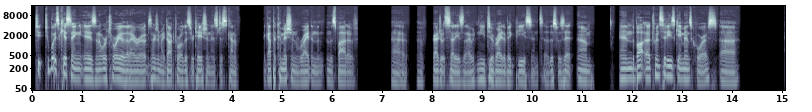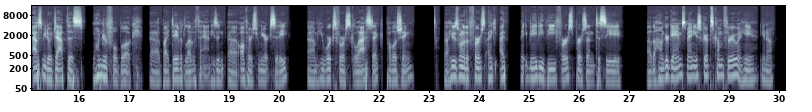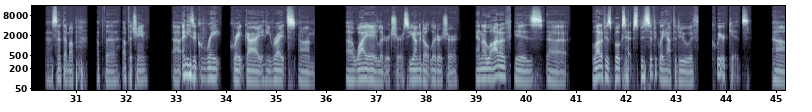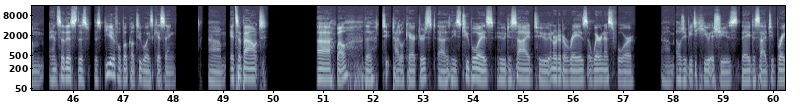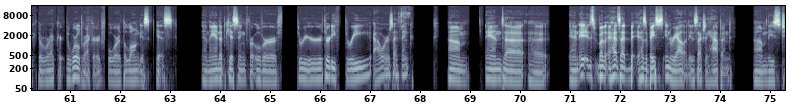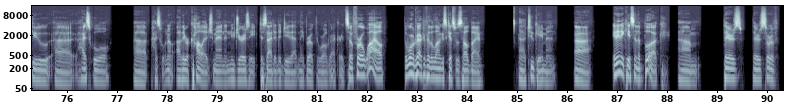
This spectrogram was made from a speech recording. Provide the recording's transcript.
Two, Two Boys Kissing is an oratorio that I wrote. It's actually my doctoral dissertation. It's just kind of I got the commission right in the in the spot of uh, of graduate studies that I would need to write a big piece, and so this was it. Um, and the uh, Twin Cities Gay Men's Chorus uh, asked me to adapt this wonderful book uh, by David Levithan. He's an uh, author from New York City. Um, he works for Scholastic Publishing. Uh, he was one of the first, I think, I maybe the first person to see the Hunger Games manuscripts come through, and he, you know, sent them up up the up the chain. and he's a great great guy, and he writes um, uh, YA literature, so young adult literature, and a lot of his uh, a lot of his books have specifically have to do with queer kids. Um, and so this this this beautiful book called Two Boys Kissing, um, it's about uh, well the two title characters, uh, these two boys who decide to, in order to raise awareness for um, LGBTQ issues, they decide to break the record, the world record for the longest kiss and they end up kissing for over three, 33 hours, I think. Um, and uh, uh, and it's but it has that it has a basis in reality. This actually happened. Um, these two uh, high school uh, high school no uh, they were college men in New Jersey decided to do that and they broke the world record. So for a while, the world record for the longest kiss was held by uh, two gay men. in any case, in the book, um, there's there's sort of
